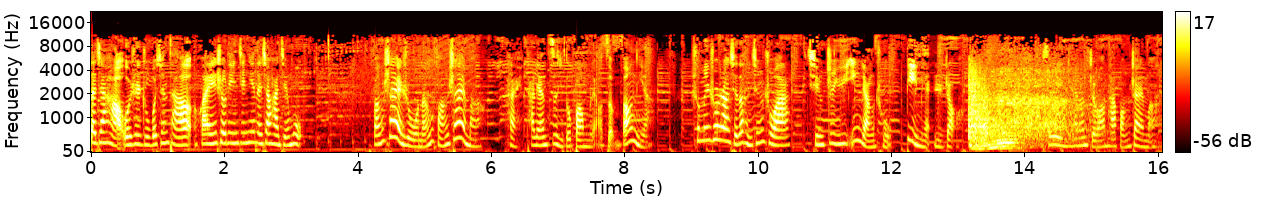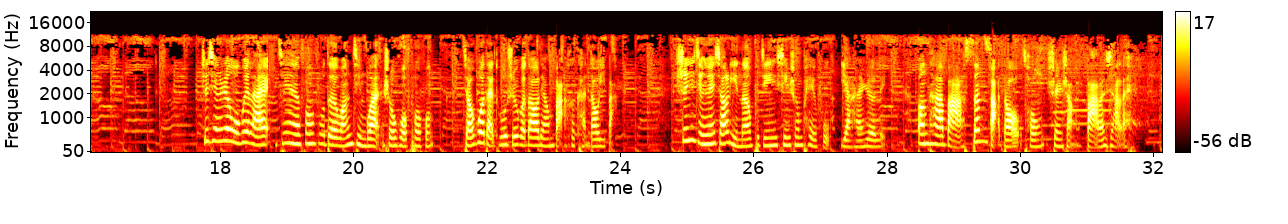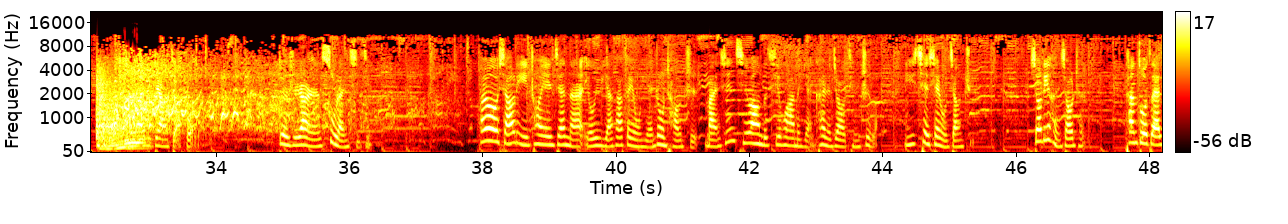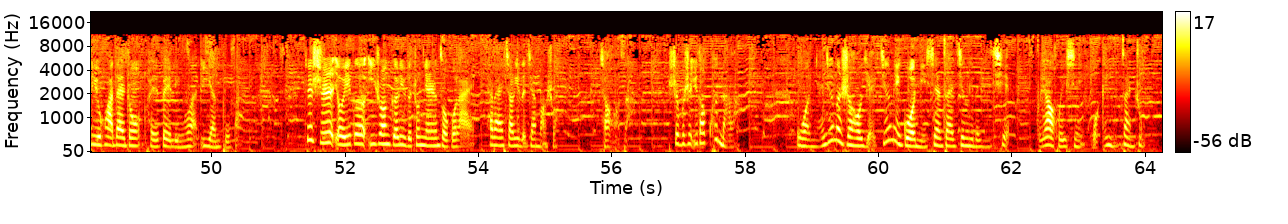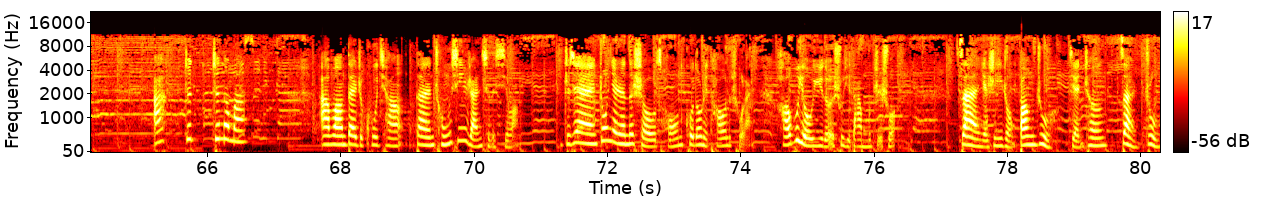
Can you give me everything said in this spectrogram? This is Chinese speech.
大家好，我是主播萱草，欢迎收听今天的笑话节目。防晒乳能防晒吗？嗨，他连自己都帮不了，怎么帮你啊？说明书上写的很清楚啊，请置于阴凉处，避免日照。所以你还能指望它防晒吗？执行任务归来，经验丰富的王警官收获颇丰，缴获歹徒水果刀两把和砍刀一把。实习警员小李呢，不禁心生佩服，眼含热泪，帮他把三把刀从身上拔了下来。原来是这样缴获的，顿时让人肃然起敬。朋友小李创业艰难，由于研发费用严重超支，满心期望的计划呢，眼看着就要停滞了，一切陷入僵局。小李很消沉，瘫坐在绿化带中，颓废凌乱，一言不发。这时，有一个衣装革履的中年人走过来，拍拍小李的肩膀说：“小伙子，是不是遇到困难了？我年轻的时候也经历过你现在经历的一切，不要灰心，我给你赞助。”啊，真真的吗？阿旺带着哭腔，但重新燃起了希望。只见中年人的手从裤兜里掏了出来，毫不犹豫地竖起大拇指说：“赞也是一种帮助，简称赞助。”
